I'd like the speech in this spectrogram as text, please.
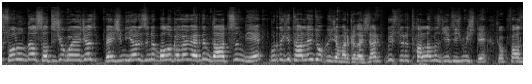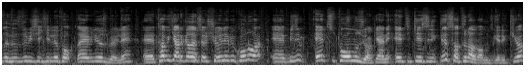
ekmekleri sonunda satışa koyacağız. Ben şimdi yarısını balo kafa verdim dağıtsın diye. Buradaki tarlayı toplayacağım arkadaşlar. Bir sürü tarlamız yetişmişti. Çok fazla hızlı bir şekilde toplayabiliyoruz böyle. Ee, tabii ki arkadaşlar şöyle bir konu var. Ee, bizim et stoğumuz yok. Yani eti kesinlikle satın almamız gerekiyor.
